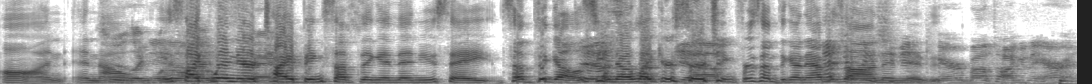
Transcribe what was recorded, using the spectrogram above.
on, and now like, it's like I when you're typing something and then you say something else. You know, like you're Yeah. searching for something on Amazon, think she and didn't it- care about talking to Aaron.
